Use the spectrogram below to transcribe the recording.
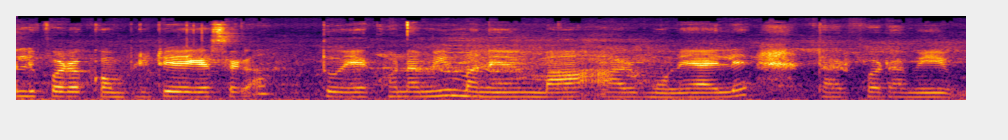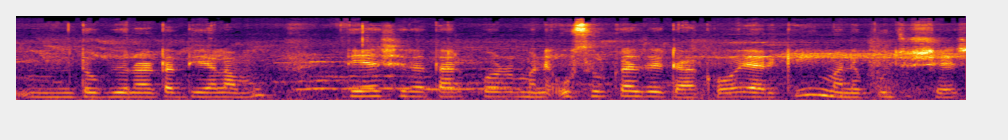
মানে পড়া কমপ্লিট হয়ে গেছে গা। তো এখন আমি মানে মা আর মনে আইলে তারপর আমি দুবদনাটা দিয়ালাম দিয়ে সেটা তারপর মানে উসুর কাজে ডাকো আর কি মানে পুজো শেষ।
